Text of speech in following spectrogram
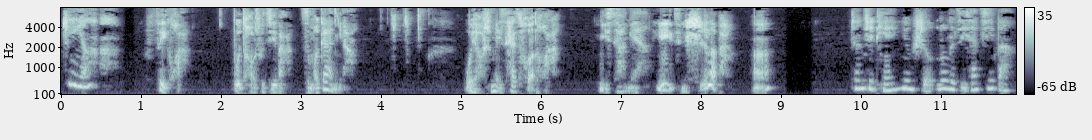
这样？废话，不掏出鸡巴怎么干你啊？我要是没猜错的话，你下面也已经湿了吧？嗯？张志田用手撸了几下鸡巴，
